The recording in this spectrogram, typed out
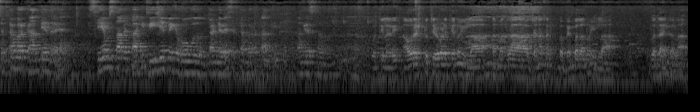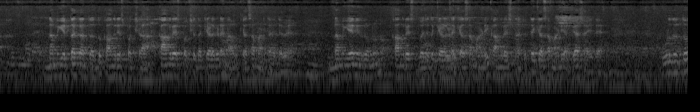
ಸೆಪ್ಟೆಂಬರ್ ಕ್ರಾಂತಿ ಅಂದ್ರೆ ಸಿಎಂ ಸ್ಥಾನಕ್ಕಾಗಿ ಬಿಜೆಪಿಗೆ ಹೋಗುವುದು ತಂಡವೇ ಸೆಪ್ಟೆಂಬರ್ ಕ್ರಾಂತಿ. ಕಾಂಗ್ರೆಸ್ ಗೊತ್ತಿಲ್ಲ ರೀ. ಅವರಷ್ಟು ತಿಳುವಳಿಕೆನೂ ಇಲ್ಲ. ನಮ್ಮ ಹತ್ರ ಜನಸಂಖ್ಯೆ ಬೆಂಬಲನೂ ಇಲ್ಲ. ಗೊತ್ತಾಯ್ತಲ್ಲ? ನಮಗೆ ಇರ್ತಕ್ಕಂಥದ್ದು ಕಾಂಗ್ರೆಸ್ ಪಕ್ಷ. ಕಾಂಗ್ರೆಸ್ ಪಕ್ಷದ ಕೆಳಗಡೆ ನಾವು ಕೆಲಸ ಮಾಡ್ತಾ ಇದ್ದೇವೆ. ನಮಗೇನಿದ್ರು ಕಾಂಗ್ರೆಸ್ ಧ್ವಜದ ಕೆಳಗಡೆ ಕೆಲಸ ಮಾಡಿ, ಕಾಂಗ್ರೆಸ್ನ ಜೊತೆ ಕೆಲಸ ಮಾಡಿ ಅಭ್ಯಾಸ ಇದೆ. ಉಳಿದದ್ದು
